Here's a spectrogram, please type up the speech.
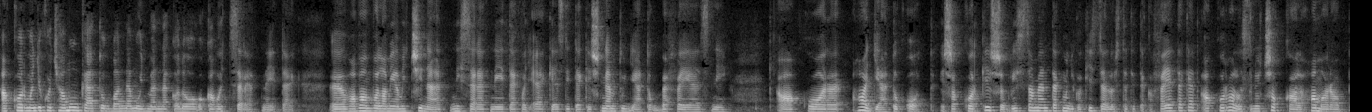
Akkor mondjuk, hogyha a munkátokban nem úgy mennek a dolgok, ahogy szeretnétek, ha van valami, amit csinálni szeretnétek, vagy elkezditek, és nem tudjátok befejezni, akkor hagyjátok ott, és akkor később visszamentek, mondjuk a kiszellőztetitek a fejeteket, akkor valószínű, sokkal hamarabb,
